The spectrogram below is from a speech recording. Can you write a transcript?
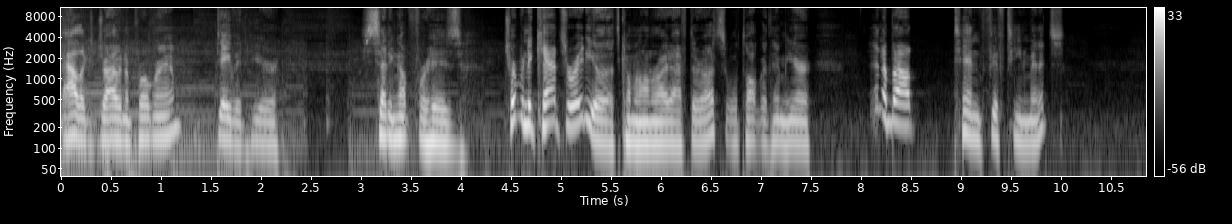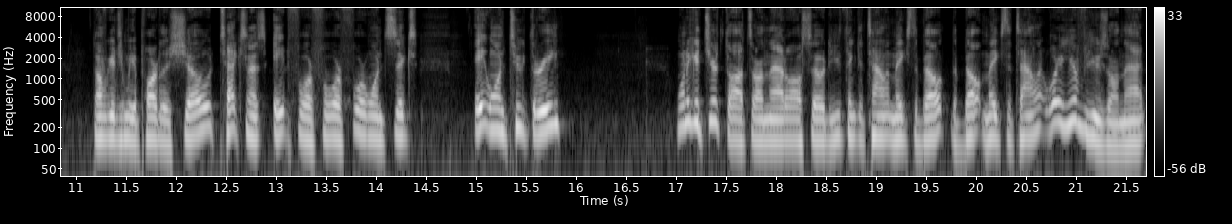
Alex driving the program, David here setting up for his Tripping the Cats radio that's coming on right after us. We'll talk with him here in about 10, 15 minutes. Don't forget to be a part of the show. Texting us 844 416 8123. Want to get your thoughts on that also. Do you think the talent makes the belt? The belt makes the talent? What are your views on that?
